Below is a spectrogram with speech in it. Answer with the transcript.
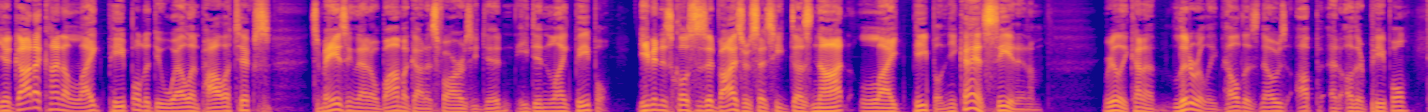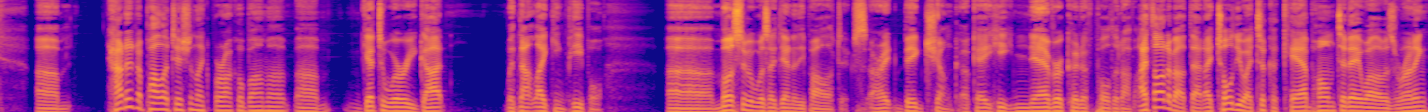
You got to kind of like people to do well in politics. It's amazing that Obama got as far as he did. He didn't like people. Even his closest advisor says he does not like people. And you kind of see it in him. Really kind of literally held his nose up at other people. Um, how did a politician like Barack Obama um, get to where he got with not liking people? Uh, most of it was identity politics. All right, big chunk. Okay, he never could have pulled it off. I thought about that. I told you I took a cab home today while I was running,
